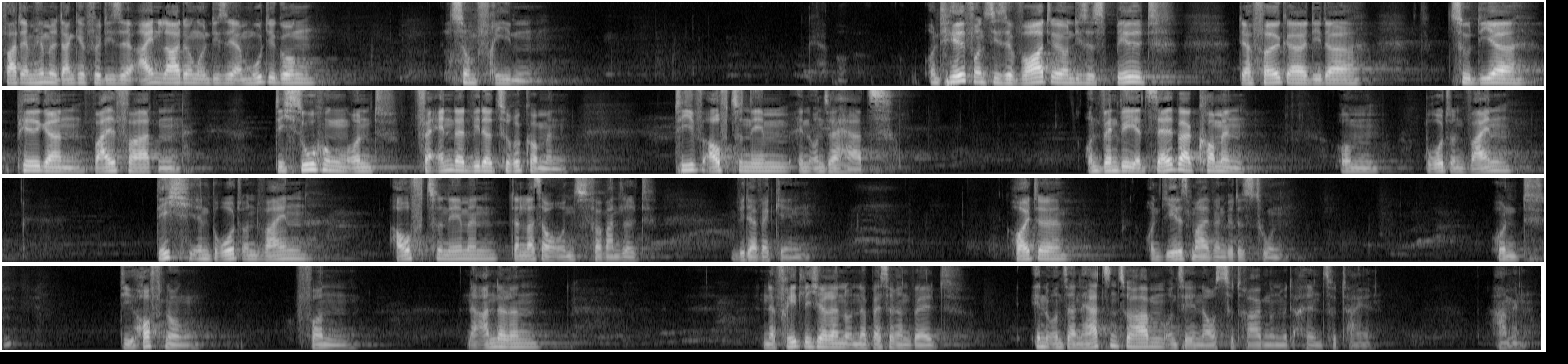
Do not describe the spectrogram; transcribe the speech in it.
Vater im Himmel, danke für diese Einladung und diese Ermutigung zum Frieden. Und hilf uns diese Worte und dieses Bild der Völker, die da zu dir pilgern, wallfahrten, dich suchen und verändert wieder zurückkommen, tief aufzunehmen in unser Herz. Und wenn wir jetzt selber kommen, um Brot und Wein, dich in Brot und Wein aufzunehmen, dann lass auch uns verwandelt wieder weggehen. Heute und jedes Mal, wenn wir das tun. und die Hoffnung von einer anderen, einer friedlicheren und einer besseren Welt in unseren Herzen zu haben und sie hinauszutragen und mit allen zu teilen. Amen.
